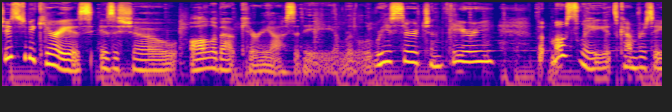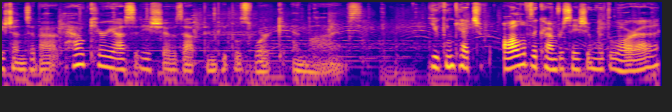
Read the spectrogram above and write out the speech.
Choose to Be Curious is a show all about curiosity, a little research and theory, but mostly it's conversations about how curiosity shows up in people's work and lives. You can catch all of the conversation with Laura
